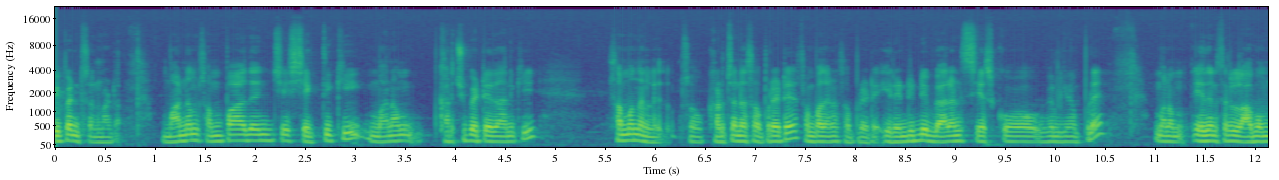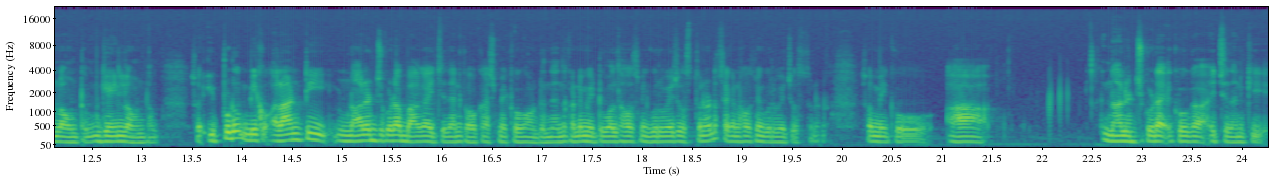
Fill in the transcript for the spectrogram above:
డిపెండ్స్ అనమాట మనం సంపాదించే శక్తికి మనం ఖర్చు పెట్టేదానికి సంబంధం లేదు. సో ఖర్చు అనేది సపరేటే సంపాదన సపరేటే ఈ రెండింటిని బ్యాలెన్స్ చేసుకోగలిగినప్పుడే మనం ఏదైనా సరే లాభంలో ఉంటాం గెయిన్లో ఉంటాం. సో ఇప్పుడు మీకు అలాంటి నాలెడ్జ్ కూడా బాగా ఇచ్చేదానికి అవకాశం ఎక్కువగా ఉంటుంది. ఎందుకంటే మీ ట్వెల్త్ హౌస్ని గురువే చూస్తున్నాడు సెకండ్ హౌస్ని గురువే చూస్తున్నాడు. సో మీకు ఆ నాలెడ్జ్ కూడా ఎక్కువగా ఇచ్చేదానికి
